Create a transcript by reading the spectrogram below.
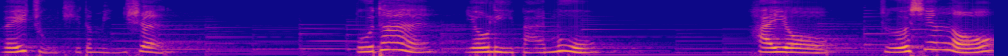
为主题的名胜。不但有李白墓，还有谪仙楼、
